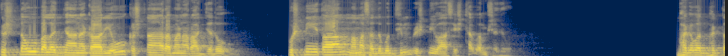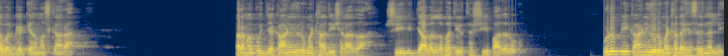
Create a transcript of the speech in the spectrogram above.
ಕೃಷ್ಣವು ಬಲಜ್ಞಾನ ಕಾರ್ಯವು ಕೃಷ್ಣಾರಮಣ ರಾಜ್ಯದು. ಉಷ್ಣೀತಾಂ ಮಮ ಸದ್ಬುದ್ಧಿಂ ವಿಷ್ಣಿವಾಸಿಷ್ಠ ವಂಶಜವು ಭಗವದ್ಭಕ್ತ ವರ್ಗಕ್ಕೆ ನಮಸ್ಕಾರ. ಪರಮ ಪೂಜ್ಯ ಕಾಣಿಯೂರು ಮಠಾಧೀಶರಾದ ಶ್ರೀ ವಿದ್ಯಾವಲ್ಲಭ ತೀರ್ಥ ಶ್ರೀಪಾದರು ಉಡುಪಿ ಕಾಣಿಯೂರು ಮಠದ ಹೆಸರಿನಲ್ಲಿ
